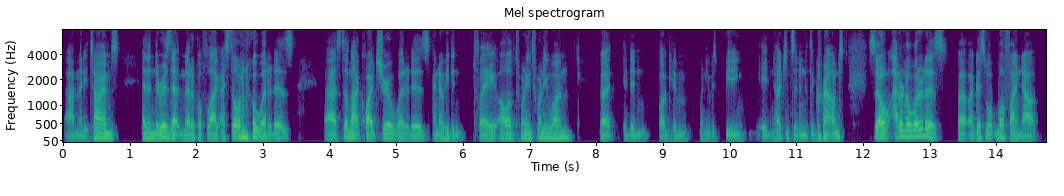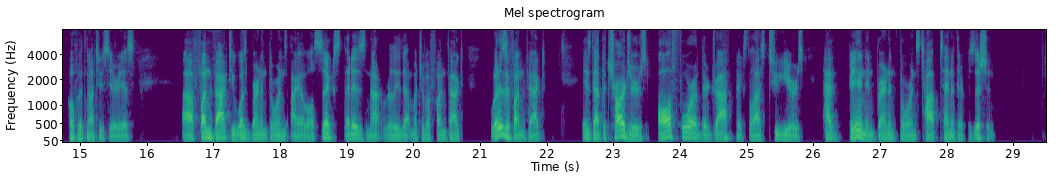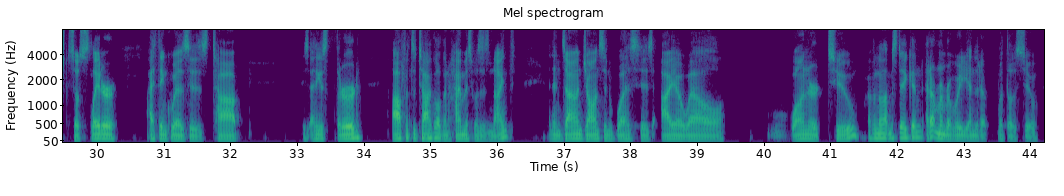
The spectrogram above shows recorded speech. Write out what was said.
uh, many times. And then there is that medical flag. I still don't know what it is. Uh, still not quite sure what it is. I know he didn't play all of 2021, but it didn't bug him when he was beating Aidan Hutchinson into the ground. So I don't know what it is, but I guess we'll, we'll find out. Hopefully, it's not too serious. Uh, fun fact: He was Brandon Thorn's IOL six. That is not really that much of a fun fact. What is a fun fact is that the Chargers, all four of their draft picks the last two years, have been in Brandon Thorn's top ten at their position. So Slater, I think was his top, his, I think his third offensive tackle. Then Jaimes was his ninth. And then Zion Johnson was his IOL one or two, if I'm not mistaken. I don't remember where he ended up with those two.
